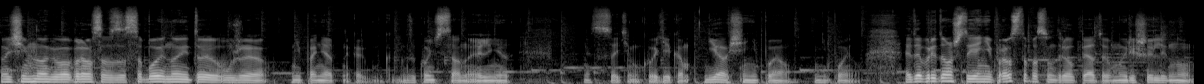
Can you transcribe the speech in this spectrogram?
очень много вопросов за собой, но и то уже непонятно, как, как закончится оно или нет с этим котиком. Я вообще не понял, не понял. Это при том, что я не просто посмотрел пятую, мы решили, ну,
